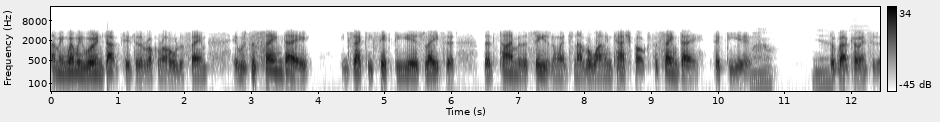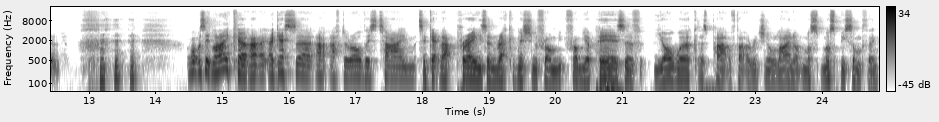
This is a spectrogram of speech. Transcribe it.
I mean, when we were inducted to the Rock and Roll Hall of Fame, it was the same day, exactly 50 years later, that Time of the Season went to number one in Cashbox. The same day, 50 years. Wow. Yeah. Talk about coincidence. What was it like? Uh, I, I guess uh, after all this time, to get that praise and recognition from from your peers of your work as part of that original lineup must must be something.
